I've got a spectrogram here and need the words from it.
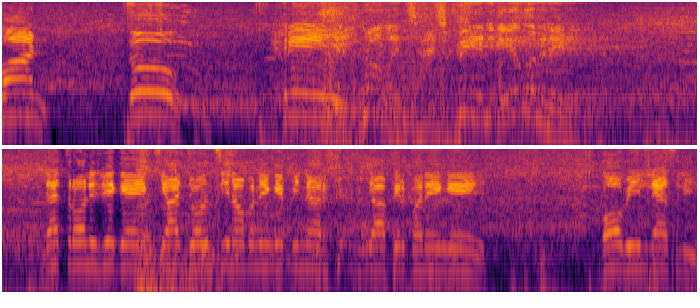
One two three Rollins has been eliminated. Seth Rollins भी गए क्या जॉन सीना बनेंगे पिनर या फिर बनेंगे? बॉबी लेस्ली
